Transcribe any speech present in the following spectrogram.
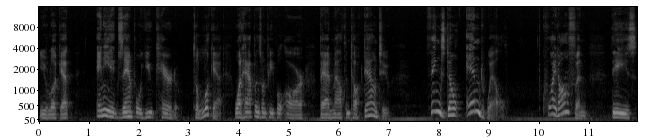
You look at any example you care to, to look at. What happens when people are bad mouthed and talked down to? Things don't end well. Quite often, these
